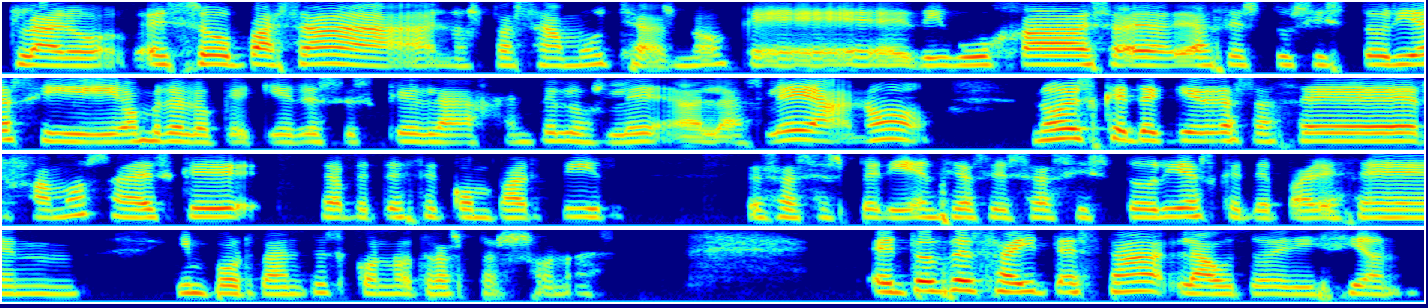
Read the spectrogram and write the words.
Claro, eso pasa, nos pasa a muchas, ¿no? Que dibujas, eh, haces tus historias y, hombre, lo que quieres es que la gente los lea, las lea, ¿no? No es que te quieras hacer famosa, es que te apetece compartir esas experiencias y esas historias que te parecen importantes con otras personas. Entonces ahí te está la autoedición.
